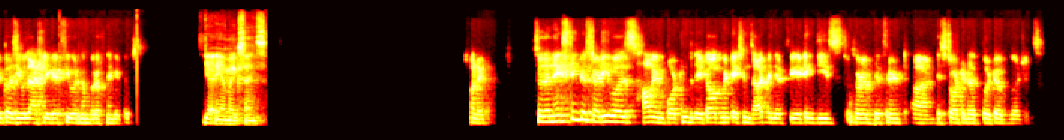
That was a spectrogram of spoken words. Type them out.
because you will actually get fewer number of negatives. Yeah, yeah, makes sense. All right. So the next thing to study was how important the data augmentations are when you're creating these sort of different uh, distorted or perturbed versions.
